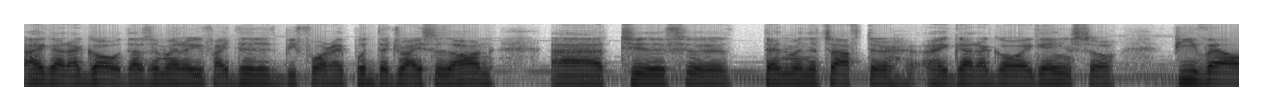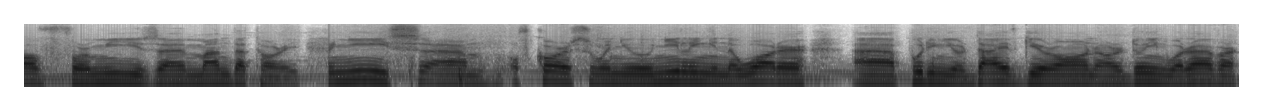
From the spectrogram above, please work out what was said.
I gotta go. Doesn't matter if I did it before I put the dry suit on. Uh, to uh, 10 minutes after, I gotta go again. So P-valve for me is uh, mandatory. Knees, um, of course, when you're kneeling in the water, uh, putting your dive gear on or doing whatever,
